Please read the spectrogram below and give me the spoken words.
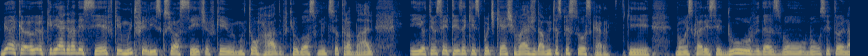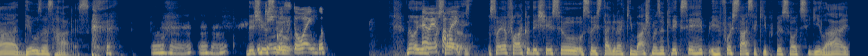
Bianca, eu, eu, queria agradecer, fiquei muito feliz com o seu aceite, eu fiquei muito honrado, porque eu gosto muito do seu trabalho. E eu tenho certeza que esse podcast vai ajudar muitas pessoas, cara, que vão esclarecer dúvidas, vão, vão se tornar deusas raras. Uhum, uhum. Deixei e quem seu... gostou aí do. Não, eu, eu ia só, falar isso. Só ia falar que eu deixei o seu, o seu Instagram aqui embaixo, mas eu queria que você reforçasse aqui pro pessoal te seguir lá e,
